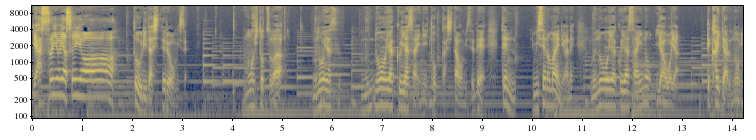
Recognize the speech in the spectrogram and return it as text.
安いよ安いよと売り出してるお店。もう一つは無農薬無農薬野菜に特化したお店で店店の前にはね無農薬野菜の八百屋って書いてあるのみ。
